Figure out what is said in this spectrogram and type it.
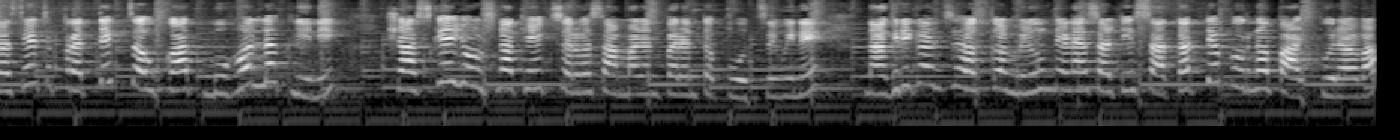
तसेच प्रत्येक चौकात मोहल्ला क्लिनिक शासकीय योजना थेट सर्वसामान्यांपर्यंत पोहोचविणे नागरिकांचे हक्क मिळवून देण्यासाठी सातत्यपूर्ण पाठपुरावा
